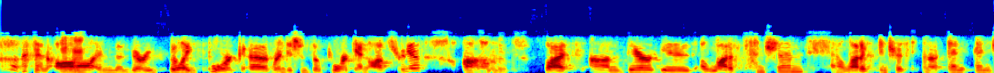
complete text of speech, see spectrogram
and all mm-hmm. and the very like pork uh, renditions of pork in Austria. Um, but um, there is a lot of tension and a lot of interest and, and, and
